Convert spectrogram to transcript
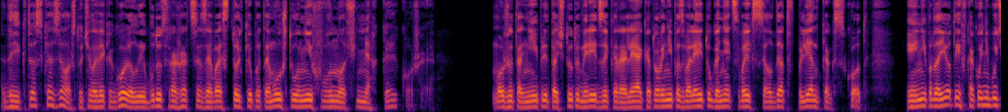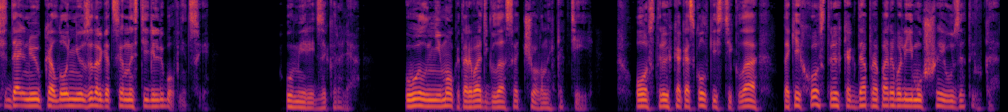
Да и кто сказал, что человека Гойлы будут сражаться за вас только потому, что у них вновь мягкая кожа? Может, они предпочтут умереть за короля, который не позволяет угонять своих солдат в плен, как скот, и не продает их в какую-нибудь дальнюю колонию за драгоценности для любовницы. Умереть за короля. Уилл не мог оторвать глаз от черных когтей. Острых, как осколки стекла, таких острых, когда пропарывали ему шею затылка.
